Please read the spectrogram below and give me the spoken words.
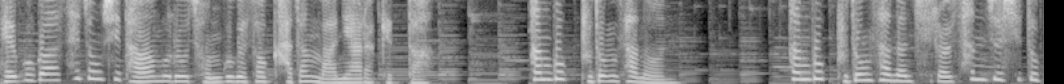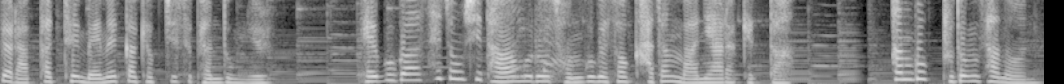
대구가 세종시 다음으로 전국에서 가장 많이 하락했다. 한국부동산원 한국부동산원 7월 3주 시도별 아파트 매매가격지수 변동률 대구가 세종시 다음으로 전국에서 가장 많이 하락했다. 한국부동산원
